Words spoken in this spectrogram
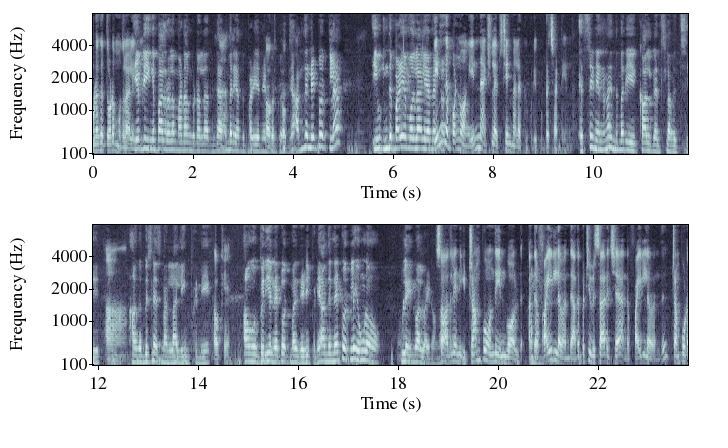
உலகத்தோட முதலாளி. எப்படி இங்க பாக்குறோம்ல மடம் குடம்லாம் இருக்குது அந்த மாதிரி அந்த பழைய. இருக்கு. அந்த நெட்வொர்க்ல இந்த பழைய முதலாளியான என்ன பண்ணுவாங்க? என்ன ஆக்சுவலா எப்ஸ்டைன் மேல இருக்கக்கூடிய குற்றச்சாட்டு என்ன? எப்ஸ்டைன் என்னன்னா இந்த மாதிரி கால் கேர்ள்ஸ்லாம் வச்சு அந்த பிசினஸ் மேன்லாம் லிங்க் பண்ணி ஓகே அவங்க பெரிய நெட்வொர்க் மாதிரி ரெடி பண்ணி அந்த நெட்வொர்க்ல இவங்களும் உள்ள இன்வால்வ் ஆயிடுவாங்க. ஸோ அதுல இன்னைக்கு ட்ரம்ப்பும் வந்து இன்வால்வ்டு அந்த ஃபைல்ல வந்து அதை பற்றி விசாரிச்ச அந்த ஃபைல்ல வந்து ட்ரம்ப்போட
